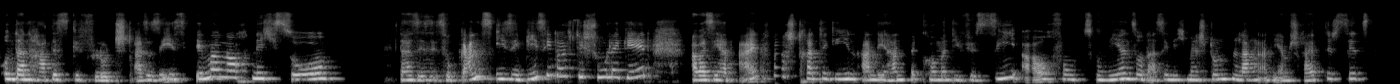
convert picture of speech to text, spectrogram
und dann hat es geflutscht. Also sie ist immer noch nicht so dass sie so ganz easy peasy durch die Schule geht, aber sie hat einfach Strategien an die Hand bekommen, die für sie auch funktionieren, sodass sie nicht mehr stundenlang an ihrem Schreibtisch sitzt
